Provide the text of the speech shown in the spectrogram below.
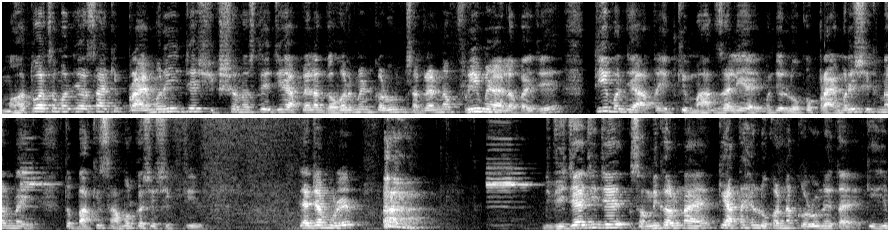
महत्त्वाचं म्हणजे असं आहे की प्रायमरी जे शिक्षण असते जे आपल्याला गव्हर्नमेंटकडून सगळ्यांना फ्री मिळायला पाहिजे ती म्हणजे आता इतकी महाग झाली आहे. म्हणजे लोक प्रायमरी शिकणार नाही तर बाकी समोर कसे शिकतील? त्याच्यामुळे विजयाची जे समीकरण आहे की आता हे लोकांना कळून येत आहे की हे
